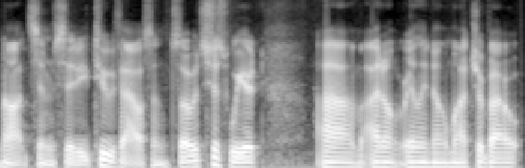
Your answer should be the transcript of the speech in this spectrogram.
not SimCity 2000. So it's just weird. Um, I don't really know much about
